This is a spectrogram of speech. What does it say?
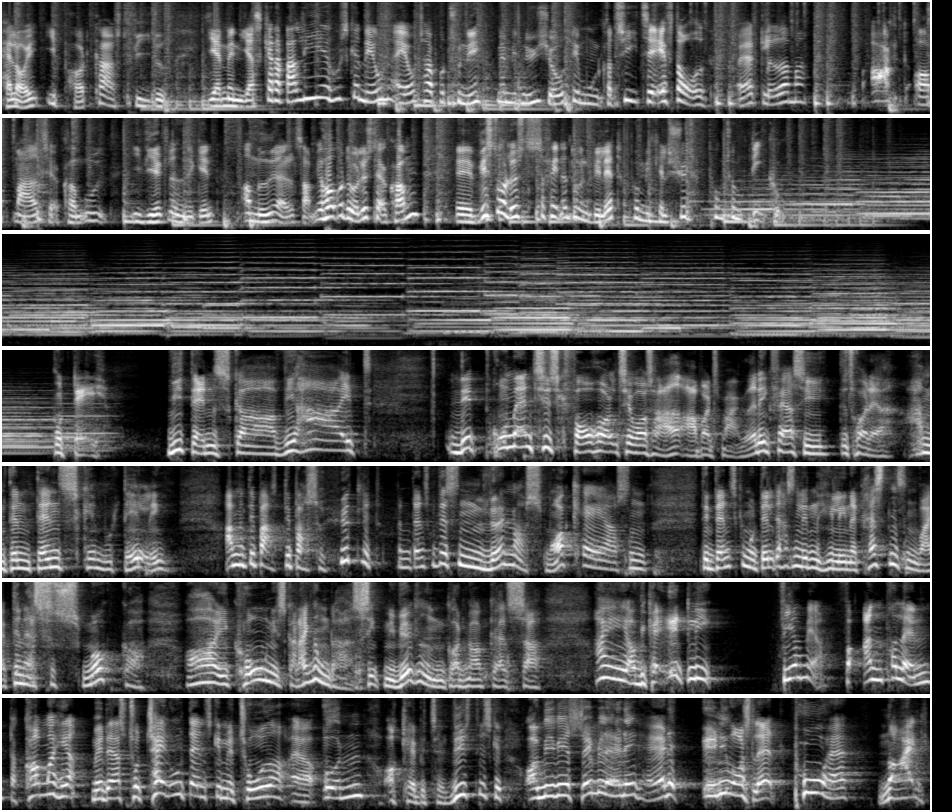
halløj i podcast-feedet. Jamen, jeg skal da bare lige øh, huske at nævne, at jeg tager på turné med mit nye show, Demokrati, til efteråret. Og jeg glæder mig agt op meget til at komme ud i virkeligheden igen og møde jer alle sammen. Jeg håber, du har lyst til at komme. Øh, hvis du har lyst, så finder du en billet på michaelschyt.dk. Goddag. Vi danskere, vi har et lidt romantisk forhold til vores eget arbejdsmarked. Er det ikke fair at sige? Det tror jeg, det er. Jamen, den danske model, ikke? Jamen, det er bare, det er bare så hyggeligt med den danske. Det er sådan løn og småkager og sådan. Den danske model, det har sådan lidt en Helena Christensen-vibe. Den er så smuk og åh, ikonisk, og der er ikke nogen, der har set den i virkeligheden godt nok. Altså, ej, og vi kan ikke lide firmaer fra andre lande, der kommer her med deres totalt uddanske metoder, er onde og kapitalistiske, og vi vil simpelthen ikke have det inde i vores land. Puha, nej.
